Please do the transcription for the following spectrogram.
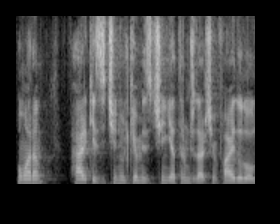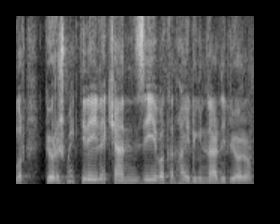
Umarım herkes için, ülkemiz için, yatırımcılar için faydalı olur. Görüşmek dileğiyle kendinize iyi bakın. Hayırlı günler diliyorum.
